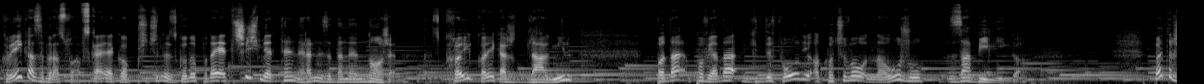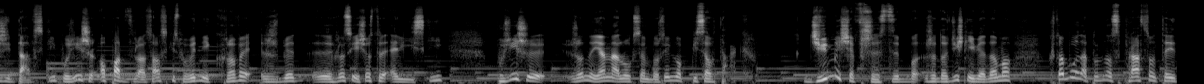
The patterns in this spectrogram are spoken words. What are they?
Kronika Zbrasławska jako przyczynę zgonu podaje trzy śmiertelne rany zadane nożem. Z kroi kolejkarz Dalmil poda, powiada, gdy w południe odpoczywał na łożu, zabili go. Piotr Żitawski, późniejszy opat wrocławski, spowiednik królowej y, królewskiej siostry Eliski, późniejszy żony Jana Luksemburskiego, pisał tak. Dziwimy się wszyscy, bo, że do dziś nie wiadomo, kto był na pewno sprawcą tej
